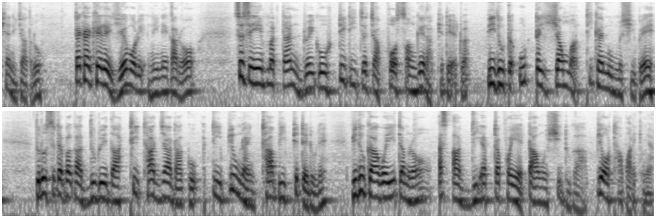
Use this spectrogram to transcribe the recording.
ဖြန့်နေကြသလိုတိုက်ခိုက်ခဲ့တဲ့ရဲဘော်တွေအနေနဲ့ကတော့ စစ်စင်မှတ်တမ်းတွေကိုတိတိကျကျဖော်ဆောင်ခဲ့တာဖြစ်တဲ့အတွက်ပြည်သူတအုပ်တယောက်မှထိခိုက်မှုမရှိပဲသူတို့စစ်တပ်ဘက်ကသူတွေသာထိထားကြတာကိုအတီးပြုတ်နိုင်ထားပြီးဖြစ်တယ်လို့လည်းပြည်သူ့ကာကွယ်ရေးတပ်မတော် SRDF တပ်ဖွဲ့ရဲ့တာဝန်ရှိသူကပြောထားပါတယ်ခင်ဗျာ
